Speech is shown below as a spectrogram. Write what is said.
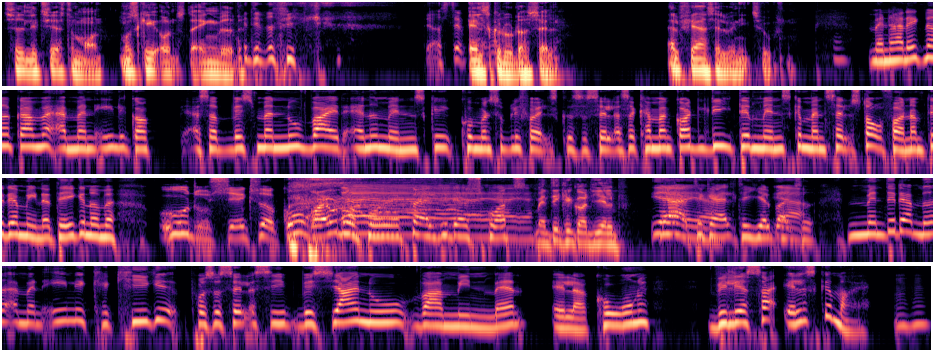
tidlig tirsdag morgen. Måske onsdag, ingen ved det. det ved vi ikke. det er også derfor, Elsker du dig selv? 70 11 9000. Men har det ikke noget at gøre med, at man egentlig godt... Altså, hvis man nu var et andet menneske, kunne man så blive forelsket i sig selv? Altså, kan man godt lide det menneske, man selv står for? Nå, det der mener, det er ikke noget med, uh, du er sexet og god røv, du har fået efter alle de der squats. Men det kan godt hjælpe. Ja, ja, det kan alt, det hjælper Ja. ja. altid. Men det der med, at man egentlig kan kigge på sig selv og sige, hvis jeg nu var min mand eller kone, vil jeg så elske mig? Mm-hmm.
